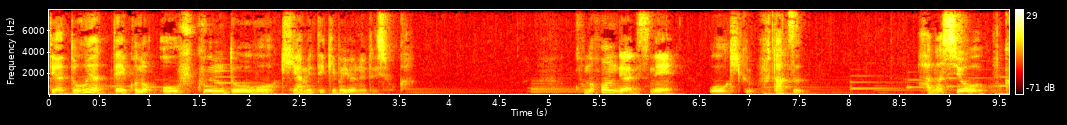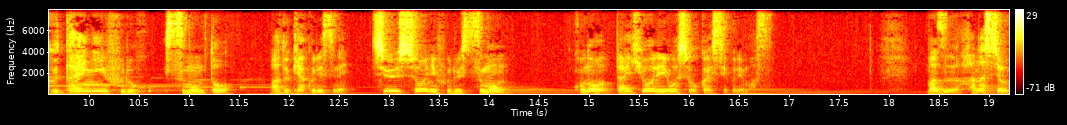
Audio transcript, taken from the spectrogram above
ではどうやってこの往復運動を極めていけばよいのでしょうか？この本ではですね大きく2つ話を具体に振る質問とあと逆ですね抽象に振る質問この代表例を紹介してくれます。まず話を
